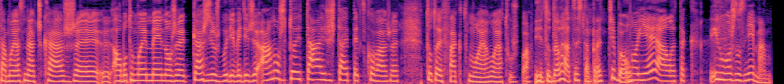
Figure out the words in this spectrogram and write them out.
tá moja značka, že, alebo to moje meno, že každý už bude vedieť, že áno, že to je tá, že tá je Pecková, že toto je fakt moja, moja túžba. Je to dlhá cesta pred tebou. No je, ale tak inú možnosť nemám.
